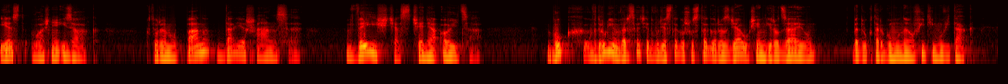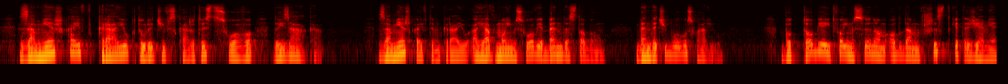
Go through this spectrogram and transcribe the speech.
jest właśnie Izaak, któremu Pan daje szansę wyjścia z cienia Ojca. Bóg w drugim wersecie 26 rozdziału Księgi Rodzaju, według Targumu Neofiti, mówi tak: Zamieszkaj w kraju, który ci wskaże. To jest słowo do Izaaka. Zamieszkaj w tym kraju, a ja w moim słowie będę z tobą, będę ci błogosławił. Bo tobie i twoim synom oddam wszystkie te ziemie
